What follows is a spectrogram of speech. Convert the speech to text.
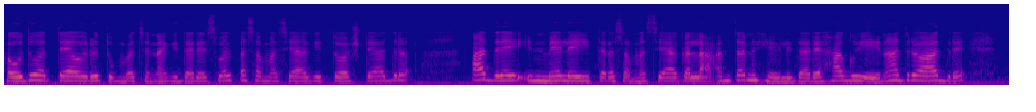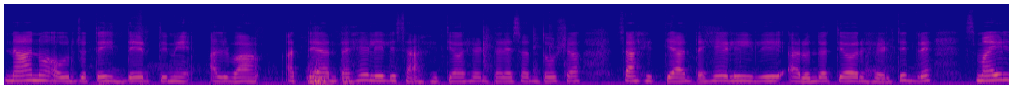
ಹೌದು ಅತ್ತೆ, ಅವರು ತುಂಬ ಚೆನ್ನಾಗಿದ್ದಾರೆ. ಸ್ವಲ್ಪ ಸಮಸ್ಯೆ ಆಗಿತ್ತು ಅಷ್ಟೇ ಆದ್ರೆ ಆದರೆ ಇನ್ಮೇಲೆ ಈ ಥರ ಸಮಸ್ಯೆ ಆಗಲ್ಲ ಅಂತಲೂ ಹೇಳಿದ್ದಾರೆ. ಹಾಗೂ ಏನಾದರೂ ಆದರೆ ನಾನು ಅವ್ರ ಜೊತೆ ಇದ್ದೇ ಇರ್ತೀನಿ ಅಲ್ವಾ? ಅತ್ತೆ ಅಂತ ಹೇಳಿ ಇಲ್ಲಿ ಸಾಹಿತ್ಯ ಅವ್ರು ಹೇಳ್ತಾರೆ. ಸಂತೋಷ ಸಾಹಿತ್ಯ ಅಂತ ಹೇಳಿ ಇಲ್ಲಿ ಅರುಂಧತಿ ಅವರು ಹೇಳ್ತಿದ್ರೆ ಸ್ಮೈಲ್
